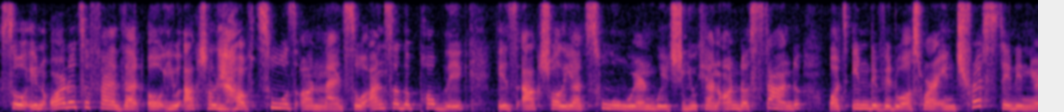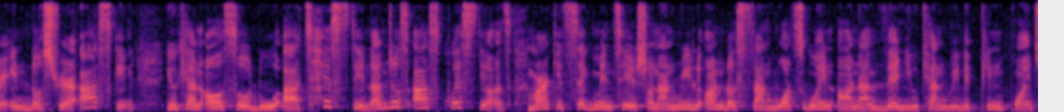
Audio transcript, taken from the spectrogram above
So in order to find that out, you actually have tools online. So Answer the Public is actually a tool in which you can understand what individuals who are interested in your industry are asking. You can also do a testing and just ask questions, market segmentation and really understand what's going on and then you can really pinpoint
